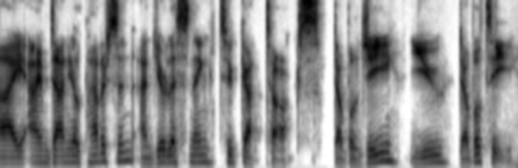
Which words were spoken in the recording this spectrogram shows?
Hi, I'm Daniel Patterson, and you're listening to Gut Talks. Double G, U, double T.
